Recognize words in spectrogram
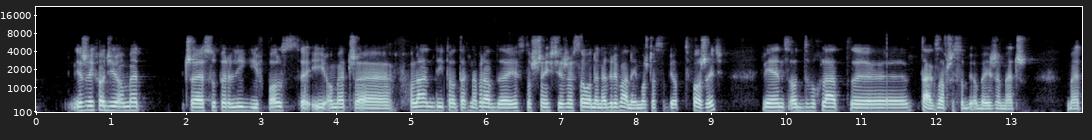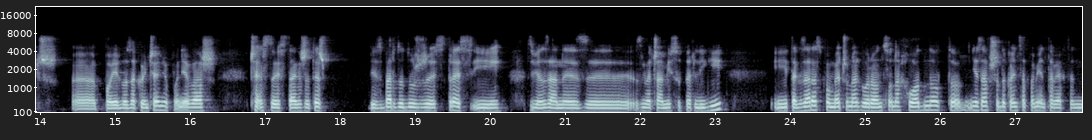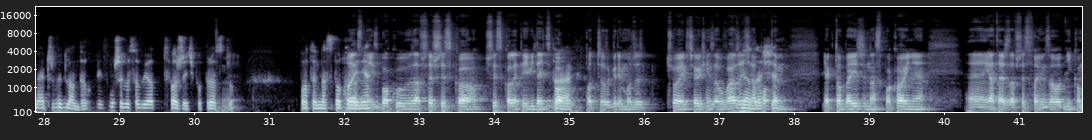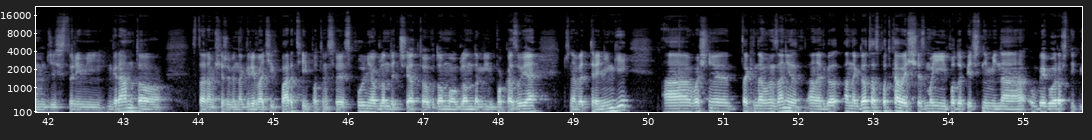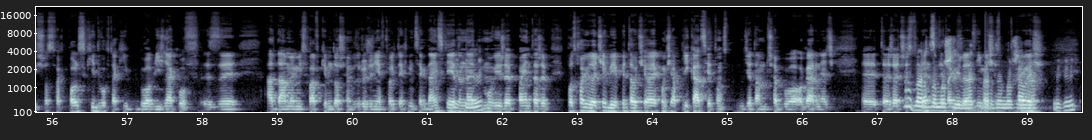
Jeżeli chodzi o mecze Superligi w Polsce i o mecze w Holandii, to tak naprawdę jest to szczęście, że są one nagrywane i można sobie odtworzyć. Więc od dwóch lat, e, tak, zawsze sobie obejrzę mecz, mecz e, po jego zakończeniu, ponieważ często jest tak, że też jest bardzo duży stres i związany z, z meczami Superligi. I tak zaraz po meczu na gorąco, na chłodno, to nie zawsze do końca pamiętam, jak ten mecz wyglądał, więc muszę go sobie odtworzyć po prostu. Potem na Jasne, spokojnie. i z boku zawsze wszystko, wszystko lepiej widać z boku. Tak. Podczas gry może człowiek czegoś nie zauważyć, Zgadza a się. Jak to obejrzy na spokojnie, e, ja też zawsze swoim zawodnikom gdzieś, z którymi gram, to staram się, żeby nagrywać ich partie i potem sobie wspólnie oglądać, czy ja to w domu oglądam i im pokazuję, czy nawet treningi. A właśnie takie nawiązanie, anegdo- anegdota, spotkałeś się z moimi podopiecznymi na ubiegłorocznych Mistrzostwach Polski. Dwóch takich było bliźniaków z Adamem i Sławkiem Doszem w drużynie w Politechnice Gdańskiej. Jeden Mhm. nawet mówi, że pamięta, że podchodził do ciebie i pytał cię o jakąś aplikację, tą, gdzie tam trzeba było ogarniać e, te rzeczy No, bardzo możliwe, także z nimi się bardzo możliwe. Mhm.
